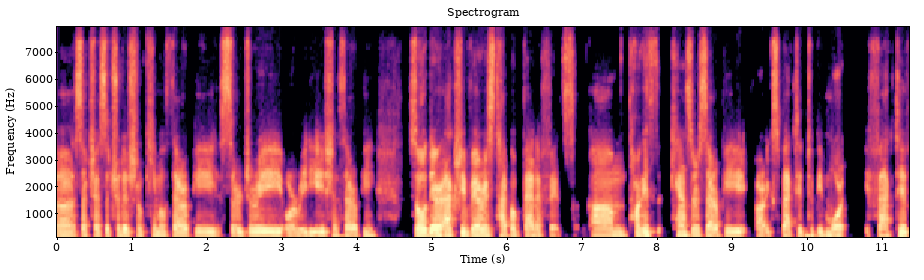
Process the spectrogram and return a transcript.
uh, such as the traditional chemotherapy, surgery, or radiation therapy. So there are actually various type of benefits. Um, targeted cancer therapy are expected to be more effective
